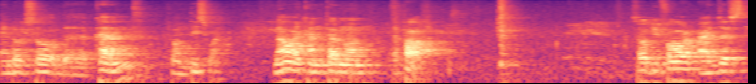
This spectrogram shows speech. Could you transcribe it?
and also the current from this one. Now I can turn on the power. So before I just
